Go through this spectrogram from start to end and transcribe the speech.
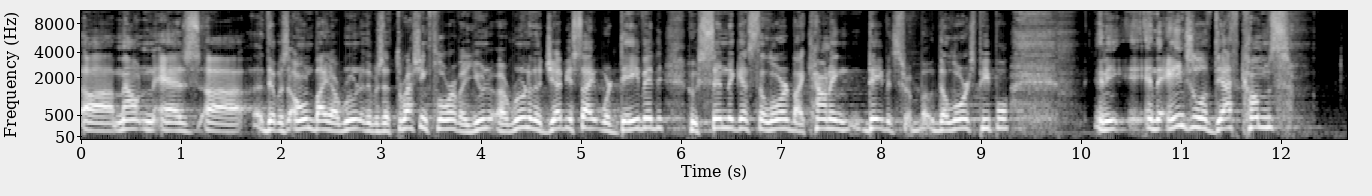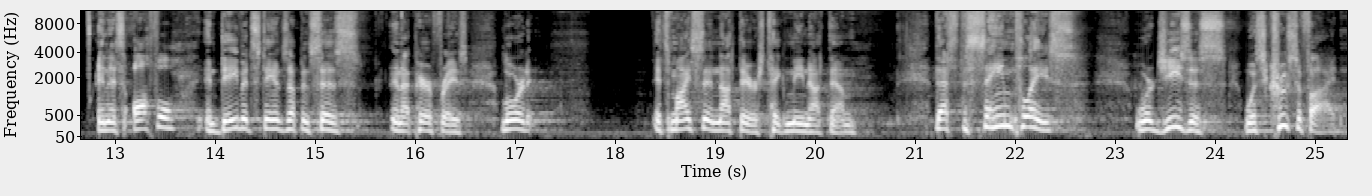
uh, mountain as uh, that was owned by Araunah. There was a threshing floor of Araunah the Jebusite, where David, who sinned against the Lord by counting David's the Lord's people, and, he, and the angel of death comes, and it's awful. And David stands up and says, and I paraphrase, Lord, it's my sin, not theirs. Take me, not them. That's the same place where Jesus was crucified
